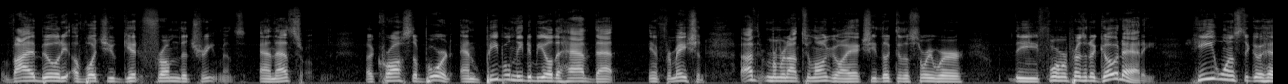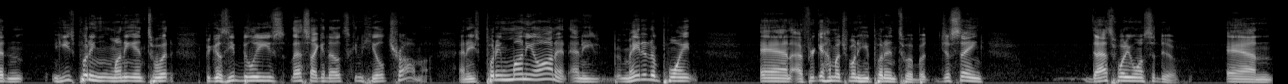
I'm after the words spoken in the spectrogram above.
viability of what you get from the treatments, and that's across the board. And people need to be able to have that information. I remember not too long ago, I actually looked at the story where the former president of GoDaddy he wants to go ahead and he's putting money into it because he believes that psychedelics can heal trauma, and he's putting money on it, and he made it a point, And I forget how much money he put into it, but just saying that's what he wants to do. And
